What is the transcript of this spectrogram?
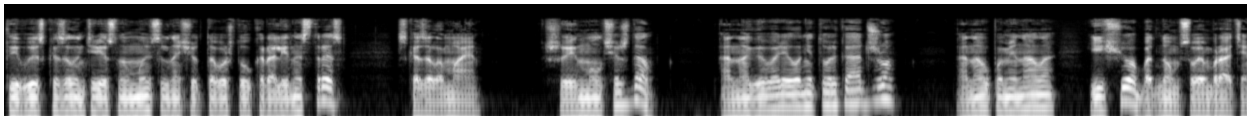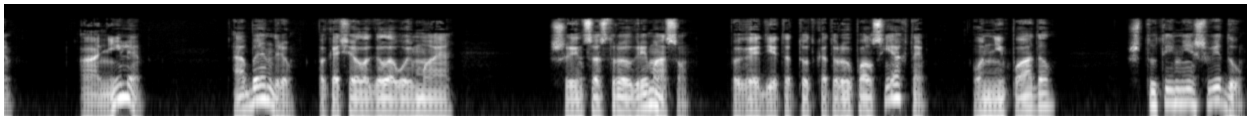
«Ты высказал интересную мысль насчет того, что у Каролины стресс», — сказала Майя. Шейн молча ждал. Она говорила не только о Джо. Она упоминала еще об одном своем брате. «О Ниле?» «Об Эндрю», — покачала головой Майя. Шейн состроил гримасу. «Погоди, это тот, который упал с яхты?» «Он не падал». «Что ты имеешь в виду?»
